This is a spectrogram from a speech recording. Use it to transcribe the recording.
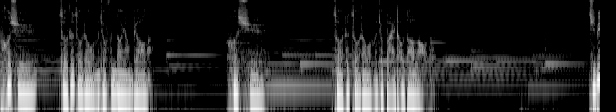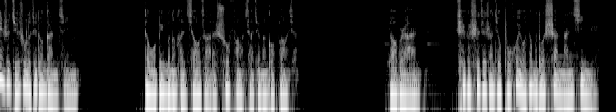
或许，走着走着，我们就分道扬镳了。或许，走着走着，我们就白头到老了。即便是结束了这段感情，但我并不能很潇洒的说放下就能够放下。要不然，这个世界上就不会有那么多善男信女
